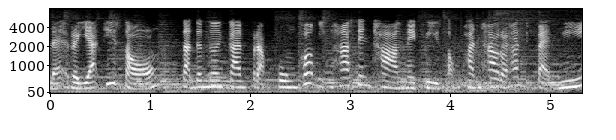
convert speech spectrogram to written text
และระยะที่ 2 จะดำเนินการปรับปรุงเพิ่มอีก 5 เส้นทางในปี 2558 นี้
